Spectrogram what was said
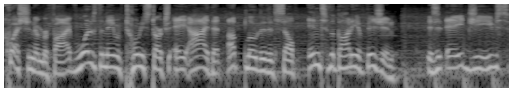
Question number five What is the name of Tony Stark's AI that uploaded itself into the body of Vision? Is it A. Jeeves,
